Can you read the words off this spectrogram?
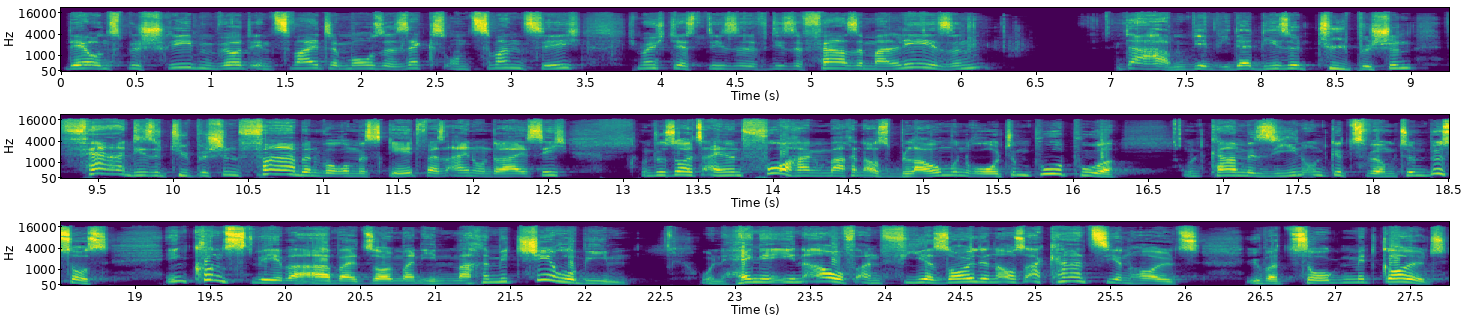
der uns beschrieben wird in 2. Mose 26, ich möchte jetzt diese, diese Verse mal lesen, da haben wir wieder diese typischen, diese typischen Farben, worum es geht, Vers 31. Und du sollst einen Vorhang machen aus blauem und rotem Purpur und Karmesin und gezwirmten Byssus. In Kunstweberarbeit soll man ihn machen mit Cherubim und hänge ihn auf an vier Säulen aus Akazienholz, überzogen mit Gold,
